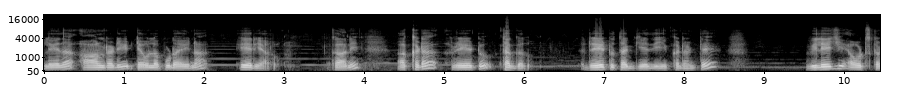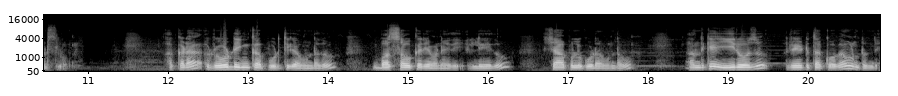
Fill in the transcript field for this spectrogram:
లేదా ఆల్రెడీ డెవలప్డ్ అయిన ఏరియాలో. కానీ అక్కడ రేటు తగ్గదు. రేటు తగ్గేది ఎక్కడంటే విలేజ్ ఔట్‌స్కట్స్‌లో. అక్కడ రోడ్డు ఇంకా పూర్తిగా ఉండదు. బస్ సౌకర్యం అనేది లేదు. షాపులు కూడా ఉండవు. అందుకే ఈరోజు రేటు తక్కువగా ఉంటుంది.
